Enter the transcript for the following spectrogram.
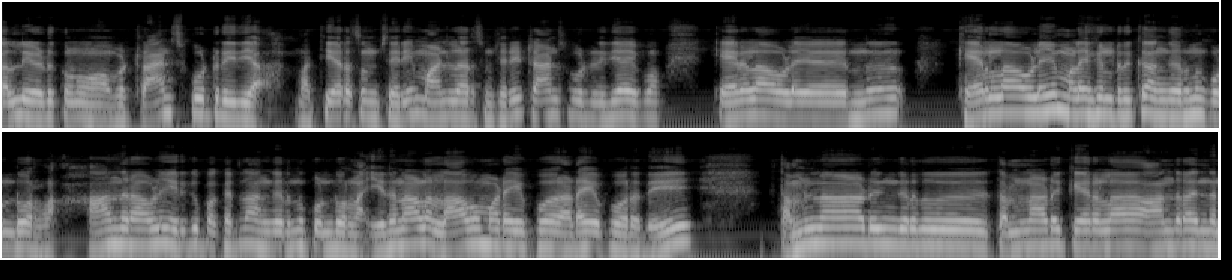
கல் எடுக்கணும்? அப்போ டிரான்ஸ்போர்ட் ரீதியாக மத்திய அரசும் சரி மாநில அரசும் சரி டிரான்ஸ்போர்ட் ரீதியாக இப்போ கேரளாவுல இருந்து கேரளாவிலையும் மலைகள் இருக்குது அங்கேருந்து கொண்டு வரலாம். ஆந்திராவிலையும் இருக்குது பக்கத்தில் அங்கேருந்து கொண்டு வரலாம். இதனால் லாபம் அடைய போ அடைய போகிறது தமிழ்நாடுங்கிறது தமிழ்நாடு கேரளா ஆந்திரா இந்த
